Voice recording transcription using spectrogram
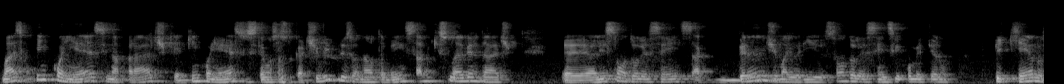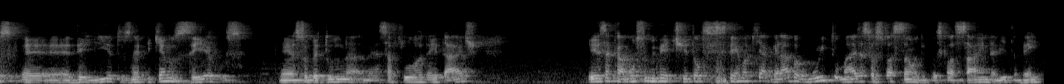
mas quem conhece na prática, quem conhece o sistema socioeducativo e prisional também, sabe que isso não é verdade. É, ali são adolescentes, a grande maioria são adolescentes que cometeram pequenos é, delitos, né, pequenos erros, né, sobretudo na, nessa flor da idade, eles acabam submetidos a um sistema que agrava muito mais essa situação. Depois que elas saem dali também,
